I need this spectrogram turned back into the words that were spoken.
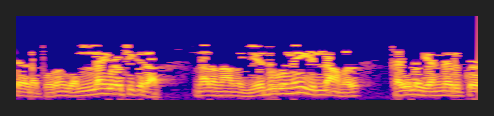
தேட போறோம் எல்லாம் யோசிக்கிறார். அதனால நாம எதுவுமே இல்லாமல் கையில என்ன இருக்கோ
